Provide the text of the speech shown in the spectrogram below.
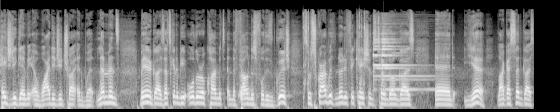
HD Gaming, and Why Did You Try and Wet Lemons. But yeah, guys, that's going to be all the requirements and the founders for this glitch. Subscribe with notifications turned on, guys. And yeah, like I said, guys,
